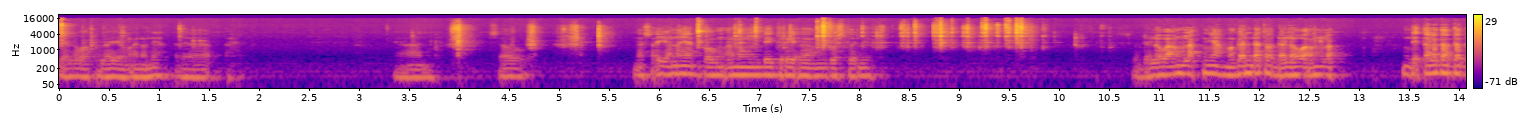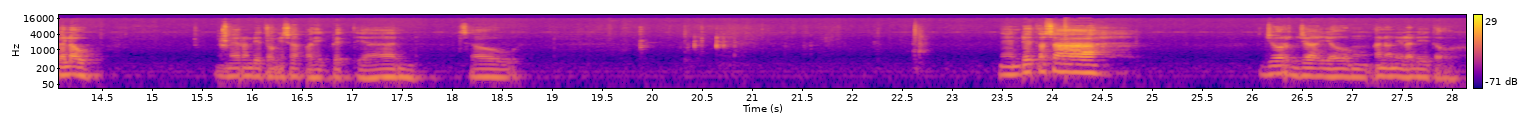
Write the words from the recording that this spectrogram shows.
dalawa pala yung ano niya. Kaya yan. So nasa iyo na yan kung anong degree ang gusto niyo. So dalawa ang lock niya. Maganda to dalawa ang lock hindi talaga gagalaw. Meron dito isa pahigpit. Yan so And dito sa Georgia yung ano nila dito.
